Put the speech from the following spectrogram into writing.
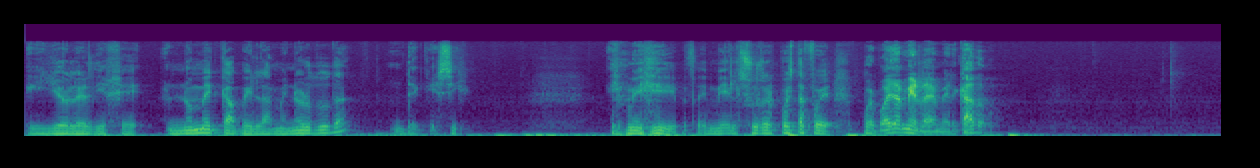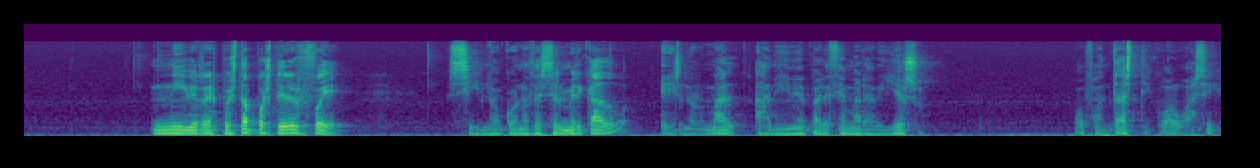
Y yo les dije, no me cabe la menor duda de que sí. Y su respuesta fue, pues vaya mierda de mercado. Mi respuesta posterior fue, si no conoces el mercado, es normal. A mí me parece maravilloso. O fantástico, algo así.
